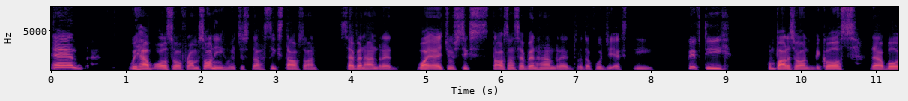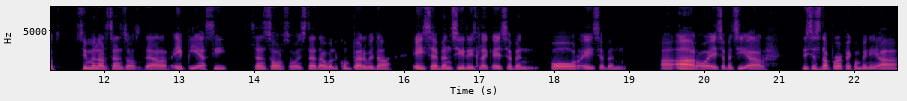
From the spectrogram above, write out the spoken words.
And we have also from Sony which is the 6700. Why I choose 6700 for the Fuji X-T50 comparison because they are both similar sensors. They are APS-C sensors. So instead I will compare with the A7 series like A7 IV, A7 uh, R or A7 CR. This is the perfect company uh,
